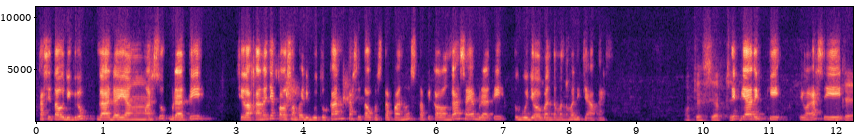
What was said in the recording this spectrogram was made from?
kasih tahu di grup, nggak ada yang masuk berarti silakan aja kalau sampai dibutuhkan kasih tahu ke Stefanus. Tapi kalau nggak, saya berarti tunggu jawaban teman-teman di CLS. Oke, siap, Ci. Tip ya Rifki. Terima kasih. Oke,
